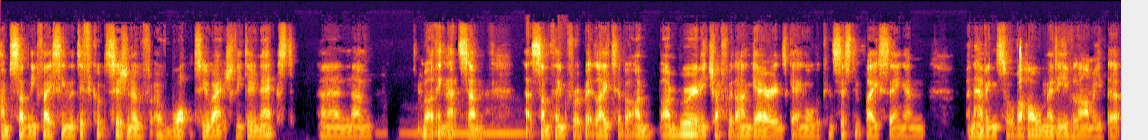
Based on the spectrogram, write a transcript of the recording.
I'm suddenly facing the difficult decision of of what to actually do next. And um, but I think that's um that's something for a bit later. But I'm I'm really chuffed with the Hungarians getting all the consistent basing and and having sort of a whole medieval army that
